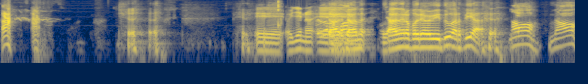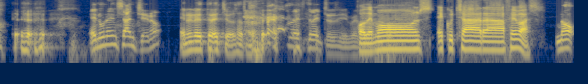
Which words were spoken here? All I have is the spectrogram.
Eh, oye, no, eh, ¿Sabes sabes dónde, sabes dónde lo podría vivir tú, García? no, no. En un ensanche, ¿no? En un estrecho, exacto. En un estrecho, sí. pero- ¿podemos escuchar a Febas? No.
